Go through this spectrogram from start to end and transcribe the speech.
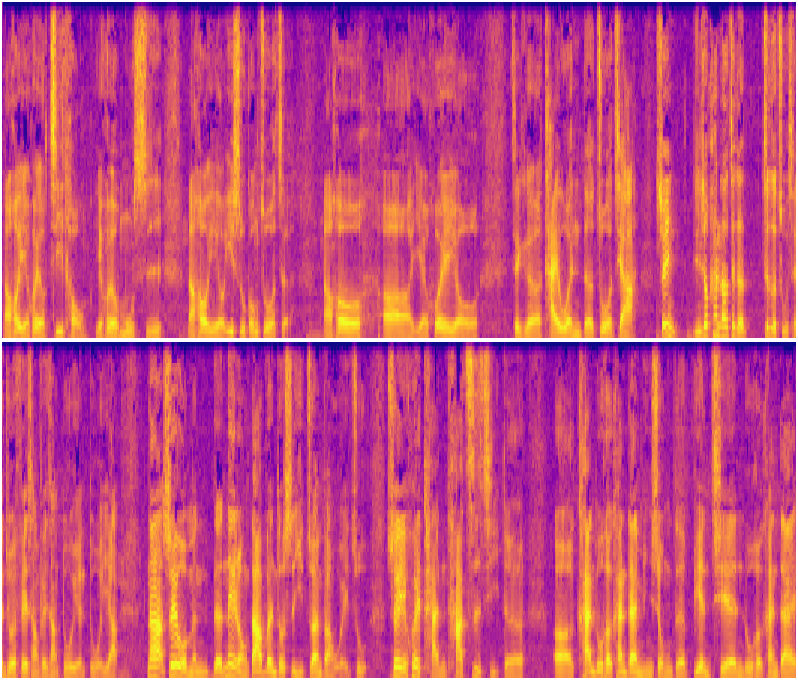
然后也会有鸡童，也会有牧师，然后也有艺术工作者。然后呃也会有这个台文的作家，所以你就看到这个这个组成就会非常非常多元多样。那所以我们的内容大部分都是以专访为主，所以会谈他自己的呃看如何看待民雄的变迁，如何看待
